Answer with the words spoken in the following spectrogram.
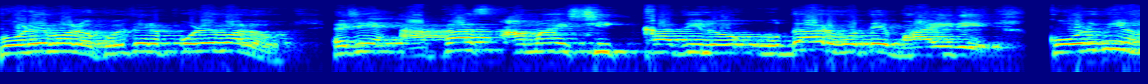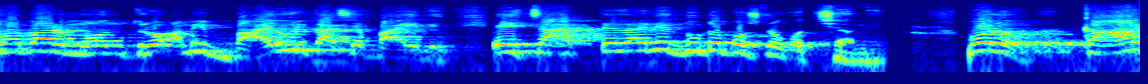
পড়ে বলো, কবিতাটা পড়ে বলো। এই যে আকাশ আমায় শিক্ষা দিল উদার হতে ভাইরে, কর্মী হবার মন্ত্র আমি বায়ুর কাছে বাইরে এই চারটে লাইনে দুটো প্রশ্ন করছি আমি। বলো, কার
